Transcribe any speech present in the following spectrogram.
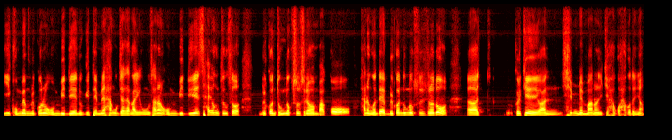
이 공매 물건을 온비드에 놓기 때문에 한국자산관리공사는 온비드의 사용 등서 물건 등록 수수료만 받고 하는 건데 물건 등록 수수료도 어, 그렇게 한 십 몇만 원 이렇게 하고 하거든요.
